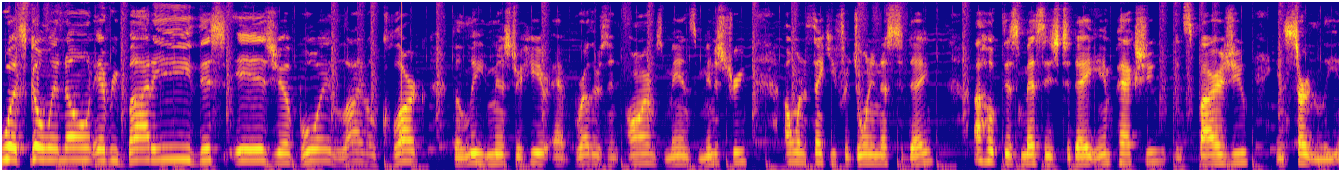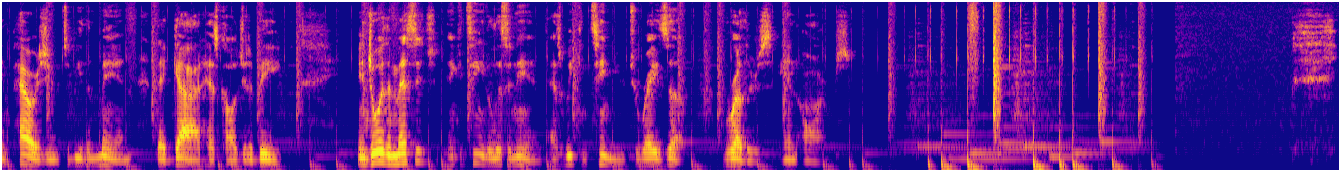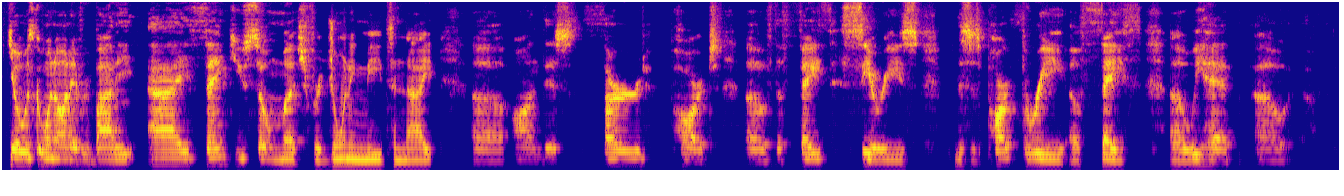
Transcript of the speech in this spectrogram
What's going on, everybody? This is your boy Lionel Clark, the lead minister here at Brothers in Arms Men's Ministry. I want to thank you for joining us today. I hope this message today impacts you, inspires you, and certainly empowers you to be the man that God has called you to be. Enjoy the message and continue to listen in as we continue to raise up brothers in arms. Yo, what's going on, everybody? I thank you so much for joining me tonight uh, on this third part of the Faith series. This is part three of Faith. Uh, we had uh,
